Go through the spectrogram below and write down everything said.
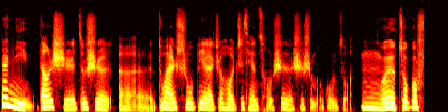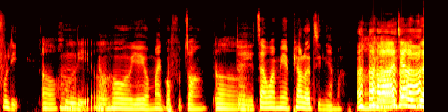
那你当时就是呃读完书毕业了之后，之前从事的是什么工作？嗯，我有做过护理，呃，护嗯理，然后也有卖过服装。嗯，对，在外面漂了几年嘛，啊，这样子，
